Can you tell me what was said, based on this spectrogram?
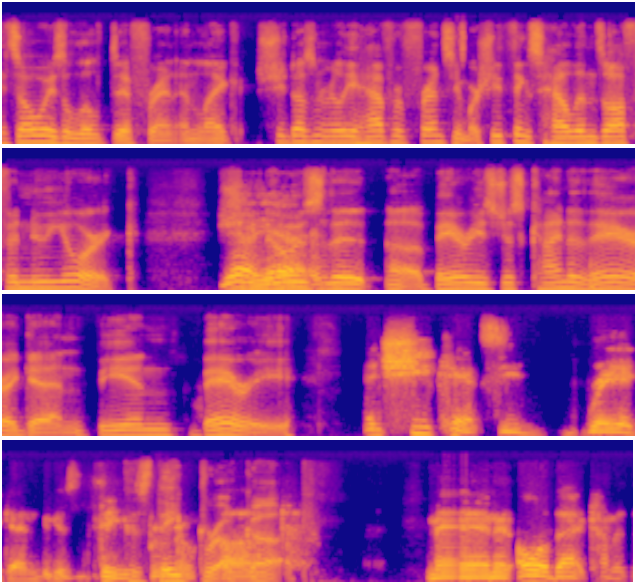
it's always a little different, and like she doesn't really have her friends anymore. She thinks Helen's off in New York. Yeah, she knows and- that uh, Barry's just kind of there again, being Barry, And she can't see Ray again because they because they broke, broke up. up. man, and all of that kind of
